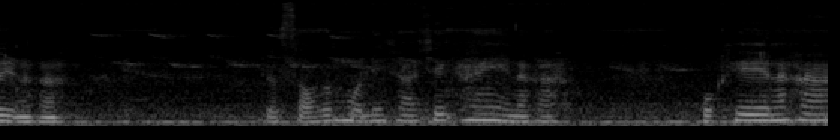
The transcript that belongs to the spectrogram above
ยนะคะ เดี๋ยวเสาทั้งหมดนี่ชาเช็คให้นะคะ โอเคนะคะ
